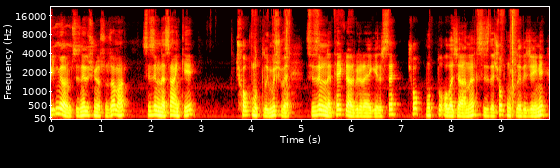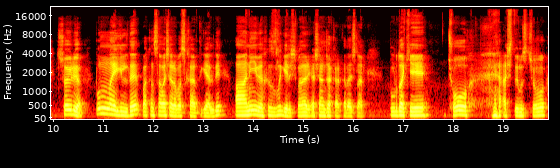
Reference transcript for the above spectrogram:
Bilmiyorum siz ne düşünüyorsunuz ama sizinle sanki çok mutluymuş ve sizinle tekrar bir araya gelirse çok mutlu olacağını, sizi de çok mutlu edeceğini söylüyor. Bununla ilgili de bakın savaş arabası kartı geldi. Ani ve hızlı gelişmeler yaşanacak arkadaşlar. Buradaki çoğu açtığımız çoğu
